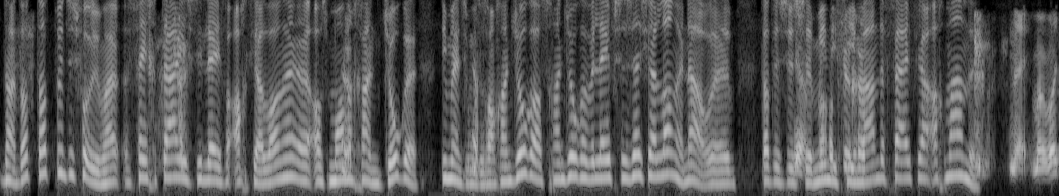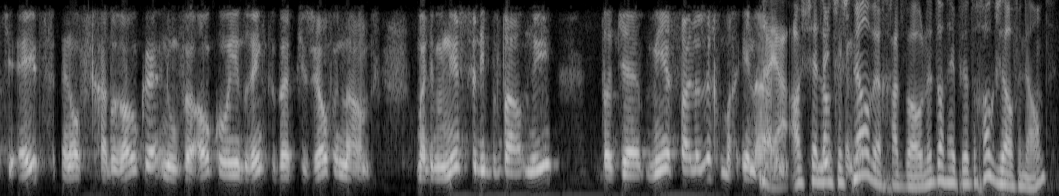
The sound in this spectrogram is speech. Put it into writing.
Nou, dat, dat punt is voor u. Maar vegetariërs die leven acht jaar langer. als mannen gaan joggen, die mensen moeten gewoon gaan joggen. Als ze gaan joggen, we leven ze zes jaar langer. Nou, dat is dus minder vier maanden, vijf jaar, acht maanden. Nee, maar wat je eet en of je gaat roken en hoeveel alcohol je drinkt, dat heb je zelf in de hand. Maar de minister die bepaalt nu dat je meer vuile lucht mag inademen. Nou ja, als je langs de snelweg gaat wonen, dan heb je dat toch ook zelf in de hand?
